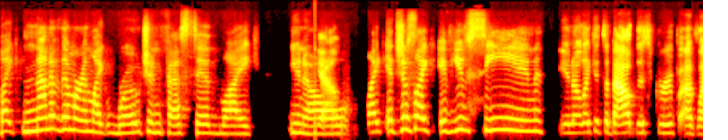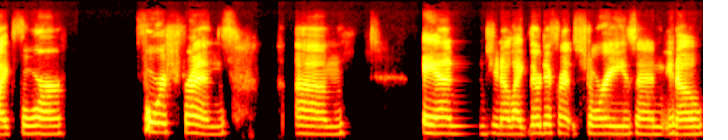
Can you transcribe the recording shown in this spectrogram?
like none of them are in like roach infested like you know Yeah. like it's just like if you've seen you know, like it's about this group of like four fourish friends. Um and you know, like their different stories and you know,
